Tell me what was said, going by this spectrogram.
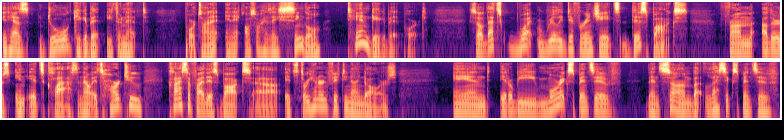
It has dual gigabit Ethernet ports on it, and it also has a single 10 gigabit port. So that's what really differentiates this box from others in its class. Now it's hard to classify this box. Uh, it's $359, and it'll be more expensive than some, but less expensive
